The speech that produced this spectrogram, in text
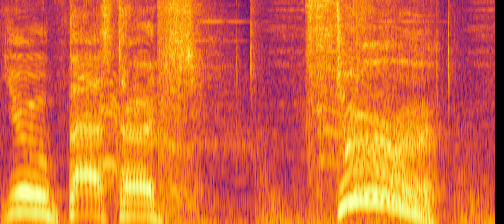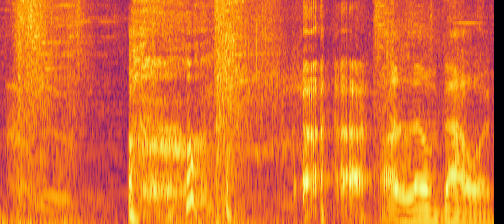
You bastards! I love that one.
